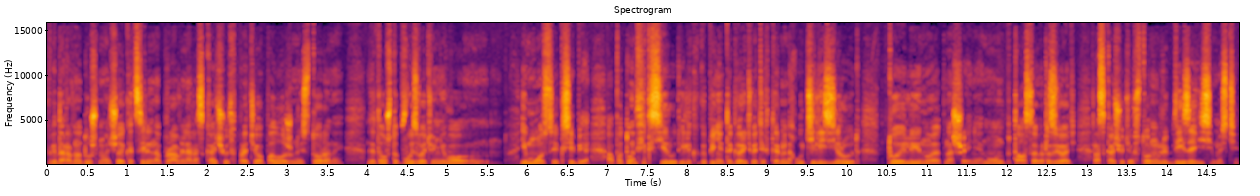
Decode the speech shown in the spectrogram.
Когда равнодушного человека целенаправленно раскачивают в противоположные стороны для того, чтобы вызвать у него что эмоции к себе, а потом фиксируют, или, как и принято говорить в этих терминах, утилизируют то или иное отношение. Ну, он пытался развивать, раскачивать его в сторону любви и зависимости,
